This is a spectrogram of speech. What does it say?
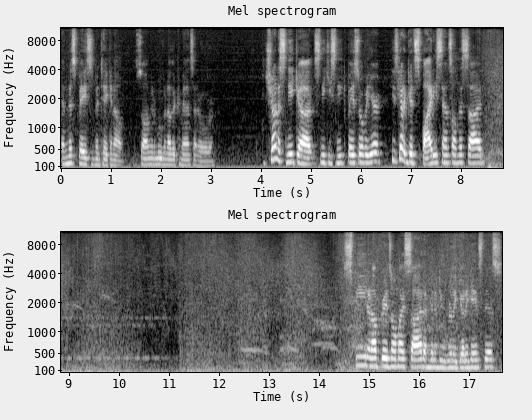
and this base has been taken out. So I'm going to move another command center over. trying to sneak a sneaky sneak base over here. He's got a good spidey sense on this side. Speed and upgrades on my side. I'm going to do really good against this.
